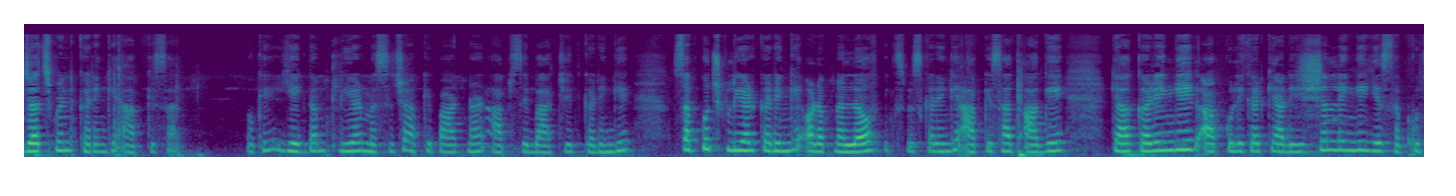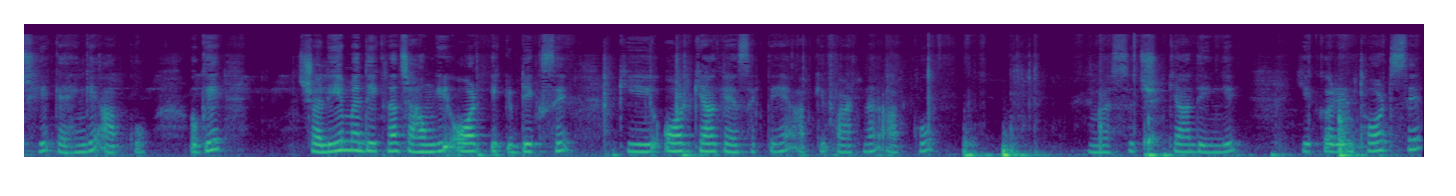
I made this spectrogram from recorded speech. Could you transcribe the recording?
जजमेंट करेंगे आपके साथ ओके? okay, ये एकदम क्लियर मैसेज है आपके पार्टनर आपसे बातचीत करेंगे सब कुछ क्लियर करेंगे और अपना लव एक्सप्रेस करेंगे आपके साथ आगे क्या करेंगे आपको लेकर क्या डिसीज़न लेंगे ये सब कुछ ये कहेंगे आपको ओके? okay? चलिए मैं देखना चाहूँगी और एक डिक से कि और क्या कह सकते हैं आपके पार्टनर आपको। मैसेज क्या देंगे? ये करेंट थाट्स से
